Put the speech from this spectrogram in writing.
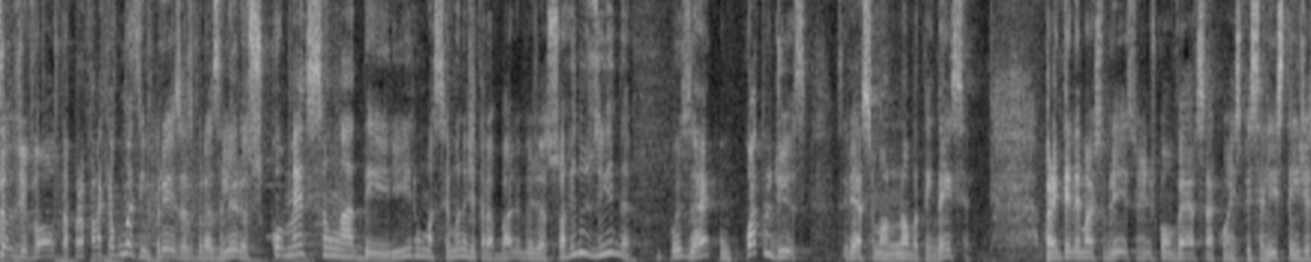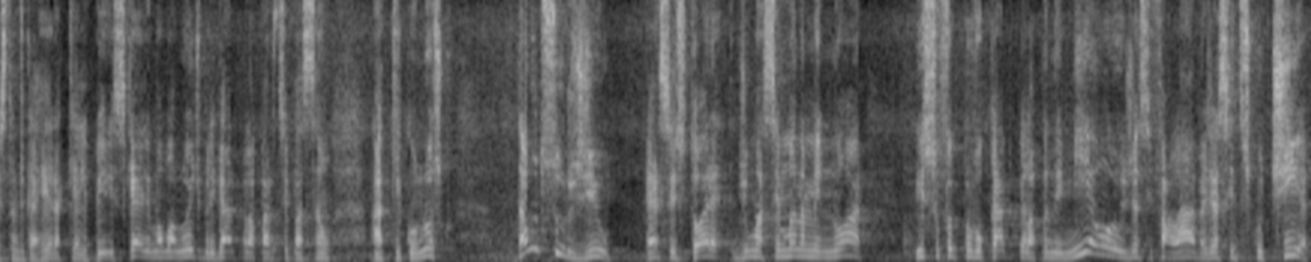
Estamos de volta para falar que algumas empresas brasileiras começam a aderir uma semana de trabalho, veja só, reduzida. Pois é, com quatro dias. Seria essa uma nova tendência? Para entender mais sobre isso, a gente conversa com a especialista em gestão de carreira, Kelly Pires. Kelly, uma boa noite, obrigado pela participação aqui conosco. Da onde surgiu essa história de uma semana menor? Isso foi provocado pela pandemia ou já se falava, já se discutia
